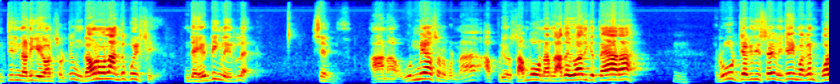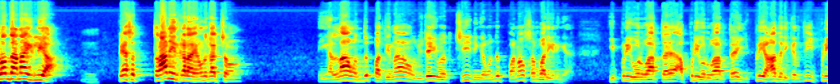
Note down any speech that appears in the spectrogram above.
இத்திரி நடிகையோட சொல்லிட்டு உன் கவனமெல்லாம் அங்கே போயிடுச்சு. இந்த ஹெட்டிங்கில் இல்லை. சரிங்க ஆனால் உண்மையாக சொல்லப்போனா அப்படி ஒரு சம்பவம் நடந்து அதை விவாதிக்க தயாரா? ரூட் ஜெகதீஷை விஜய் மகன் பொழந்தானா இல்லையா? பேச திராணி இருக்காடா எவனுக்காச்சும்? நீங்கள்லாம் வந்து பார்த்தீங்கன்னா விஜய் வச்சு நீங்கள் வந்து பணம் சம்பாதிக்கிறீங்க. இப்படி ஒரு வார்த்தை அப்படி ஒரு வார்த்தை இப்படி ஆதரிக்கிறது இப்படி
